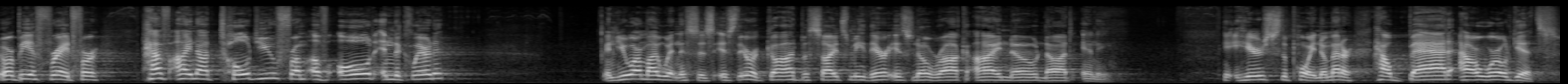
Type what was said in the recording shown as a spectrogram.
nor be afraid, for have I not told you from of old and declared it? And you are my witnesses. Is there a God besides me? There is no rock, I know not any. Here's the point no matter how bad our world gets,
